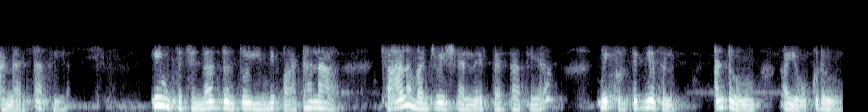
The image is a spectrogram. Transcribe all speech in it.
అన్నారు తాతయ్య. ఇంత చిన్న అర్థంతో ఇన్ని పాఠాలా? చాలా మంచి విషయాలు నేర్పారు తాతయ్య. మీ కృతజ్ఞతలు అంటూ ఆ యువకుడు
